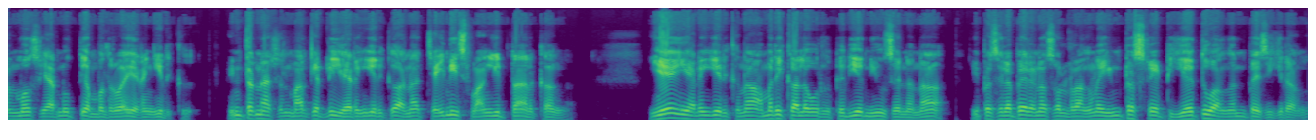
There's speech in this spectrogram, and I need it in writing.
almost இரநூத்தி ஐம்பது ரூபாய் இறங்கியிருக்கு. இன்டர்நேஷ்னல் மார்க்கெட்லேயும் இறங்கியிருக்கு. ஆனால் சைனீஸ் வாங்கிட்டு தான் இருக்காங்க. ஏன் இறங்கி இருக்குன்னா அமெரிக்காவில் ஒரு பெரிய நியூஸ் என்னென்னா இப்போ சில பேர் என்ன சொல்கிறாங்கன்னா இன்ட்ரெஸ்ட் ரேட் ஏற்றுவாங்கன்னு பேசிக்கிறாங்க.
